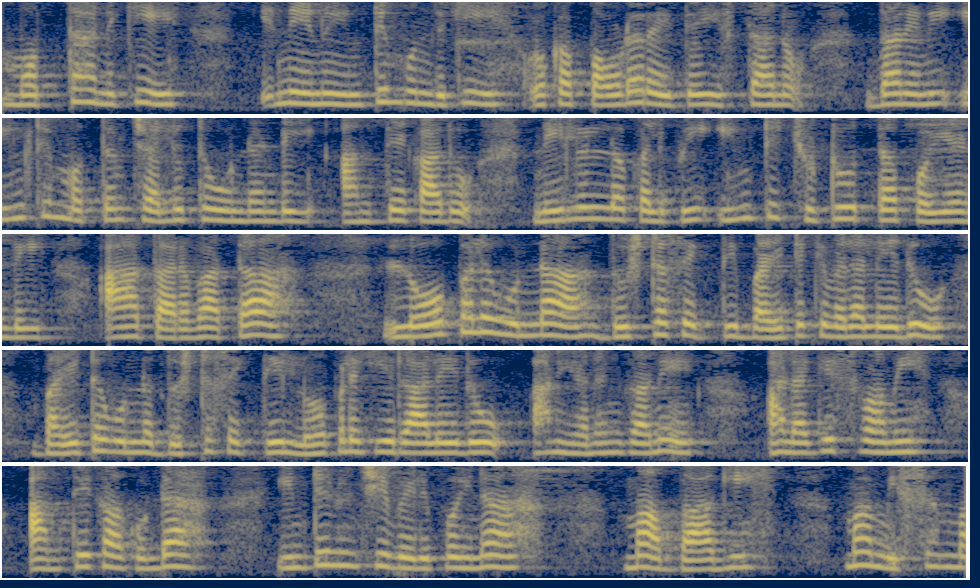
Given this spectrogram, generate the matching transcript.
మొత్తానికి నేను ఇంటి ముందుకి ఒక పౌడర్ అయితే ఇస్తాను. దానిని ఇంటి మొత్తం చల్లుతూ ఉండండి. అంతేకాదు నీళ్ళల్లో కలిపి ఇంటి చుట్టూతా పోయండి ఆ తర్వాత లోపల ఉన్న దుష్టశక్తి బయటకి వెళ్ళలేదు. బయట ఉన్న దుష్టశక్తి లోపలికి రాలేదు అని అనగానే అలాగే స్వామి అంతేకాకుండా ఇంటి నుంచి వెళ్ళిపోయిన మా బాగి మా మిస్సమ్మ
